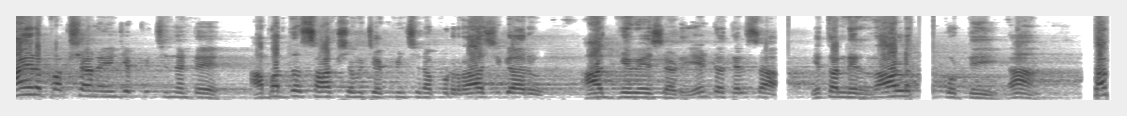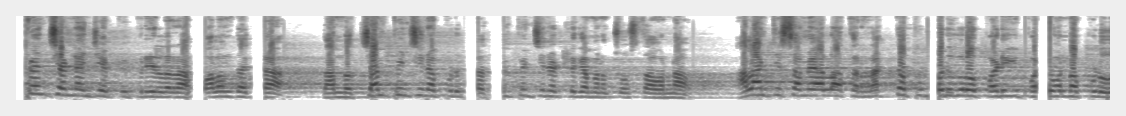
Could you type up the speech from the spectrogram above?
ఆయన పక్షాన ఏం చెప్పించిందంటే అబద్ధ సాక్ష్యం చెప్పించినప్పుడు రాజుగారు ఆజ్ఞ వేశాడు. ఏంటో తెలుసా? ఇతన్ని రాళ్ళతో కొట్టి ఆ చంపించండి అని చెప్పి ప్రియులరా పొలం దగ్గర తను చంపించినప్పుడు చంపించినట్లుగా మనం చూస్తా ఉన్నాం. అలాంటి సమయాల్లో అతను రక్తపు పడుగులో పడి పడి ఉన్నప్పుడు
